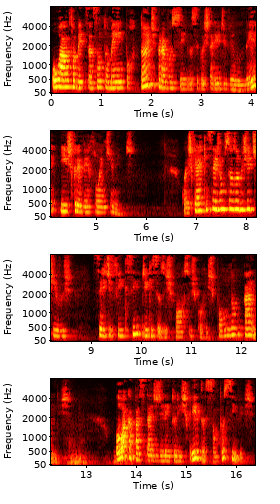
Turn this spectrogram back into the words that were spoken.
Ou a alfabetização também é importante para você e você gostaria de vê-lo ler e escrever fluentemente? Quaisquer que sejam seus objetivos, certifique-se de que seus esforços correspondam a eles. Boa capacidade de leitura e escrita são possíveis,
